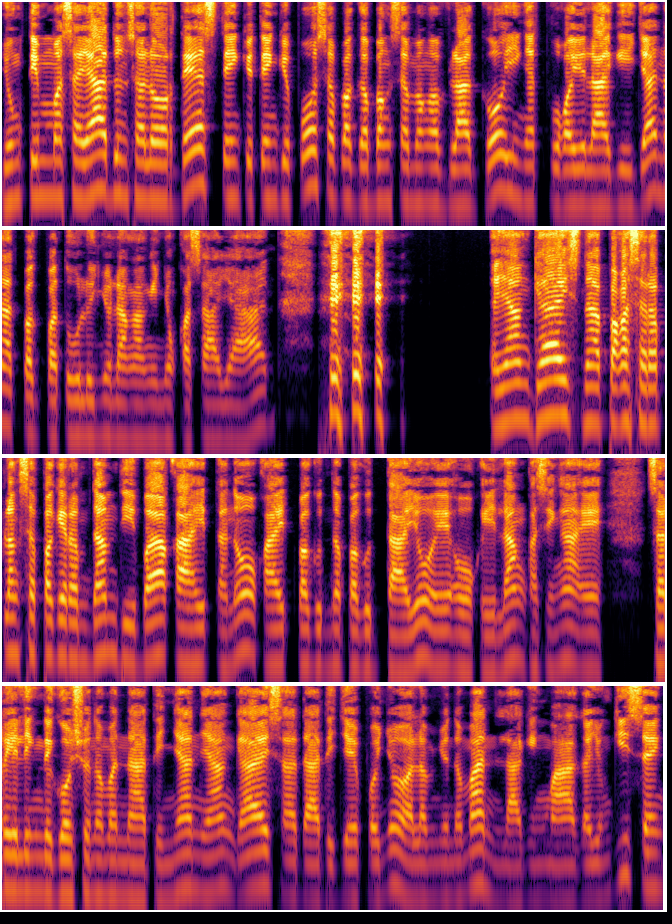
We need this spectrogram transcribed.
Yung team Masaya dun sa Lourdes, thank you, thank you po sa pagabang sa mga vlog ko. Ingat po kayo lagi dyan at pagpatuloy nyo lang ang inyong kasayahan. Ayan guys, napakasarap lang sa pakiramdam, 'di ba? Kahit ano, kahit pagod na pagod tayo, eh okay lang kasi nga eh sariling negosyo naman natin 'yan. Yan guys, sa Daddy Jepo nyo, alam nyo naman, laging maaga yung gising,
